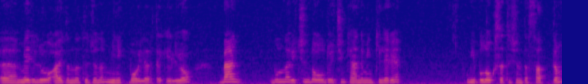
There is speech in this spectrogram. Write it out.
e, Mary aydınlatıcının minik boyları da geliyor. Ben bunlar içinde olduğu için kendiminkileri bir blog satışında sattım.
